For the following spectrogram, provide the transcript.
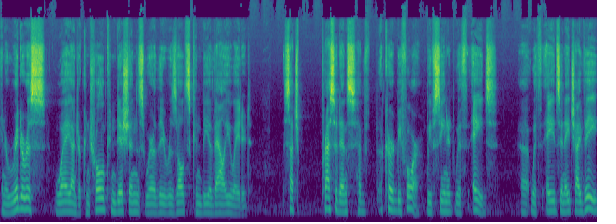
in a rigorous way under controlled conditions where the results can be evaluated such precedents have occurred before. We've seen it with AIDS. Uh, with AIDS and HIV,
